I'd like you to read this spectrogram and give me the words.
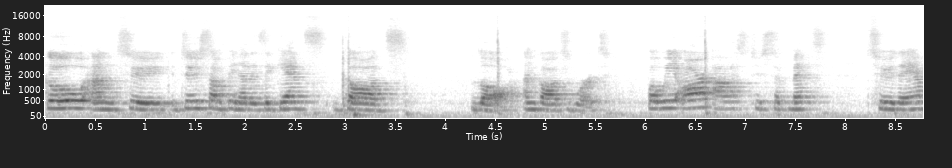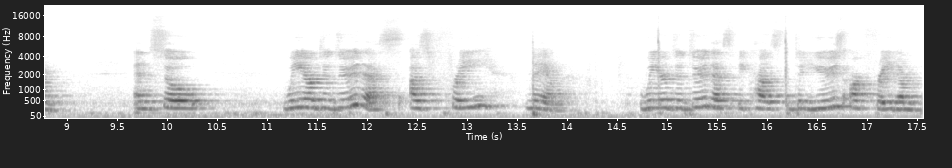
go and to do something that is against God's law and God's word. But we are asked to submit to them. And so we are to do this as free men. We are to do this because to use our freedom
